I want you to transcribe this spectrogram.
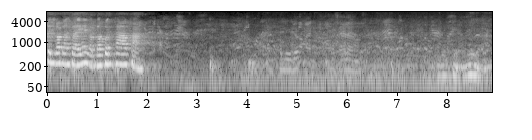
เป็นกำลังใจให้กับน้องต้นข้าวค่ะ คนดูเยอะกระแสแรงกระแสแรง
